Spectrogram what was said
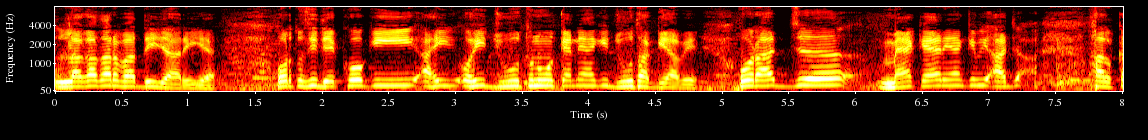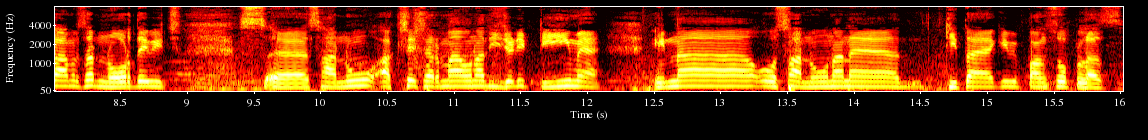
ਲਗਾਤਾਰ ਵੱਧਦੀ ਜਾ ਰਹੀ ਹੈ। ਔਰ ਤੁਸੀਂ ਦੇਖੋ ਕਿ ਅਸੀਂ ਉਹੀ ਯੂਥ ਨੂੰ ਕਹਿੰਦੇ ਹਾਂ ਕਿ ਯੂਥ ਅੱਗੇ ਆਵੇ। ਔਰ ਅੱਜ ਮੈਂ ਕਹਿ ਰਿਹਾ ਕਿ ਵੀ ਅੱਜ ਹਲਕਾ ਅੰਮ੍ਰਿਤਸਰ ਨੌਰ ਦੇ ਵਿੱਚ ਸਾਨੂੰ ਅਕਸ਼ੇ ਸ਼ਰਮਾ ਉਹਨਾਂ ਦੀ ਜਿਹੜੀ ਟੀਮ ਹੈ ਇਹਨਾਂ ਉਹ ਸਾਨੂੰ ਉਹਨਾਂ ਨੇ ਕੀਤਾ ਹੈ ਕਿ ਵੀ 500 ਪਲੱਸ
